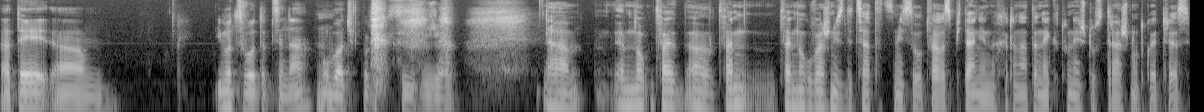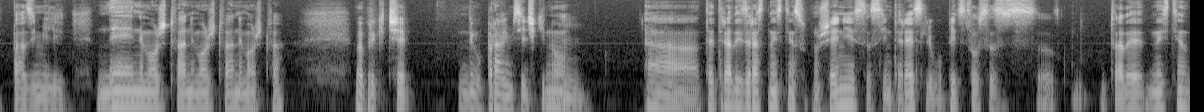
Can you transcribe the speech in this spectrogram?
А, те а, имат своята цена, mm. обаче пък се заслужават. А, е много, това, е, това, е, това е много важно и с децата, в смисъл това възпитание на храната не е като нещо страшно, от което трябва да се пазим или не, не може това, не може това, не може това. Въпреки, че не го правим всички, но mm. а, те трябва да израснат наистина с отношение, с интерес, любопитство, с това да е наистина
